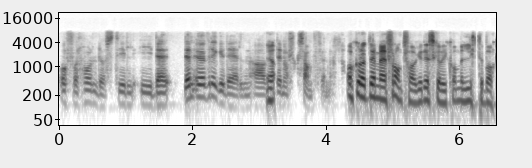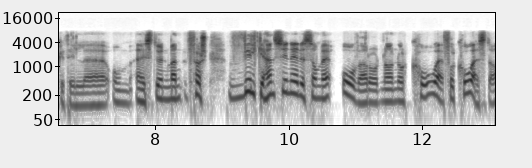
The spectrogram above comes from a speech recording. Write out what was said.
å forholde oss til i det, den øvrige delen av ja. det norske samfunnet. Akkurat det med frontfaget det skal vi komme litt tilbake til uh, om en stund. Men først, hvilke hensyn er det som er overordna for KS da,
